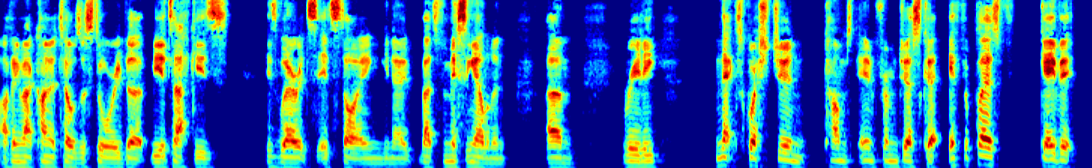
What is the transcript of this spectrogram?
I think that kind of tells a story that the attack is is where it's it's starting. You know, that's the missing element. Um, really. Next question comes in from Jessica. If the players gave it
